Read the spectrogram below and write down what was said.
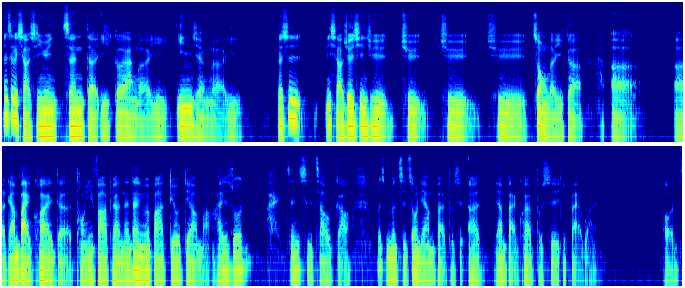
那这个小幸运真的依个案而异，因人而异。可是你小确幸去去去去中了一个呃呃两百块的统一发票，难道你会把它丢掉吗？还是说，哎，真是糟糕，我怎么只中两百，不是啊两百块，不是一百万？哦。这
